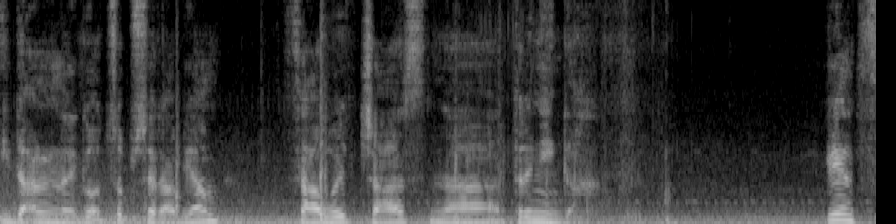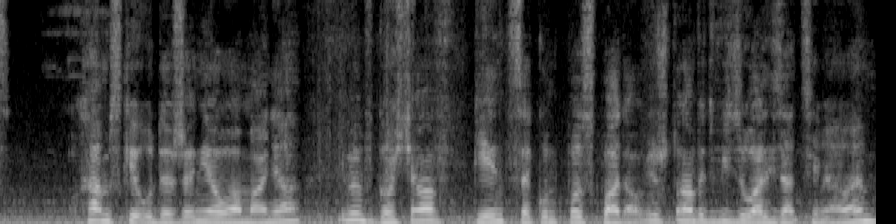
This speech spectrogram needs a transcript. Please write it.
idealnego, co przerabiam cały czas na treningach. Więc chamskie uderzenia, łamania i bym w gościa w 5 sekund poskładał. Już to nawet wizualizację miałem,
